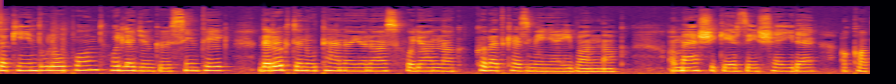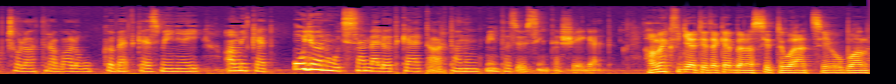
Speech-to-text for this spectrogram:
a kiinduló pont, hogy legyünk őszinték, de rögtön utána jön az, hogy annak következményei vannak, a másik érzéseire, a kapcsolatra való következményei, amiket ugyanúgy szem előtt kell tartanunk, mint az őszinteséget. Ha megfigyeltétek ebben a szituációban,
